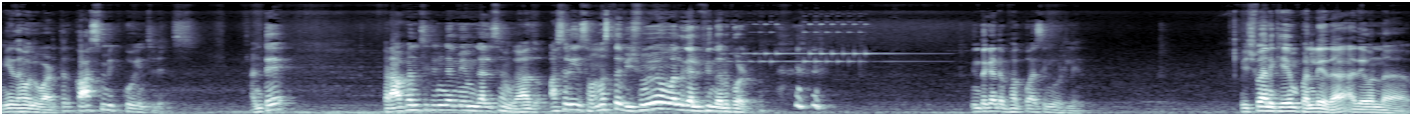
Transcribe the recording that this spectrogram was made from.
మేధావులు వాడతారు. కాస్మిక్ కో ఇన్సిడెన్స్ అంటే ప్రాపంచికంగా మేము కలిసాం కాదు. అసలు ఈ సమస్త విశ్వమే మమ్మల్ని కలిపింది అనుకోండి. ఇంతకంటే భక్వాసింగ్ కూడా లేదు. విశ్వానికి ఏం పని లేదా? అదేమన్నా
